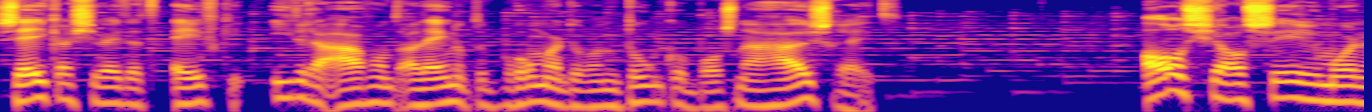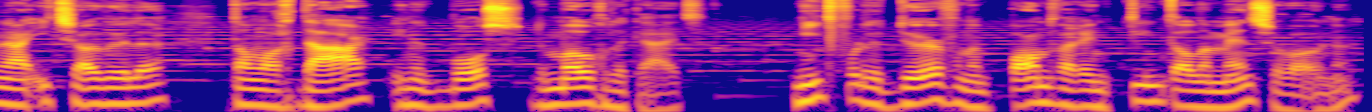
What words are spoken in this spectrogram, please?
Zeker als je weet dat Eefke iedere avond alleen op de brommer door een donker bos naar huis reed. Als je als seriemoordenaar iets zou willen, dan lag daar, in het bos, de mogelijkheid. Niet voor de deur van een pand waarin tientallen mensen wonen.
